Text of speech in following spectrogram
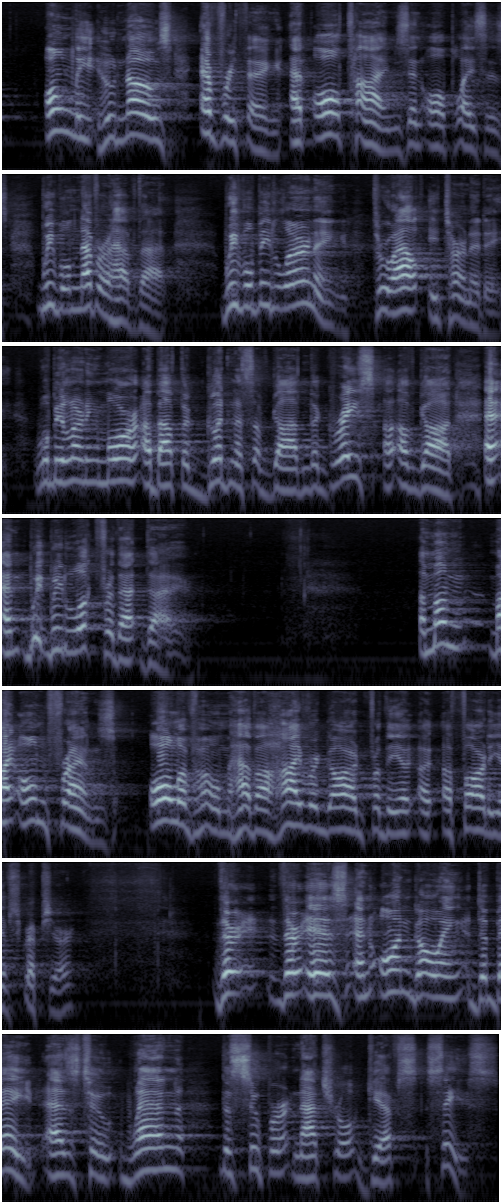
only who knows everything at all times in all places. We will never have that. We will be learning throughout eternity. We'll be learning more about the goodness of God and the grace of God. And, and we, we look for that day. Among my own friends, all of whom have a high regard for the uh, authority of Scripture, there, there is an ongoing debate as to when the supernatural gifts cease.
